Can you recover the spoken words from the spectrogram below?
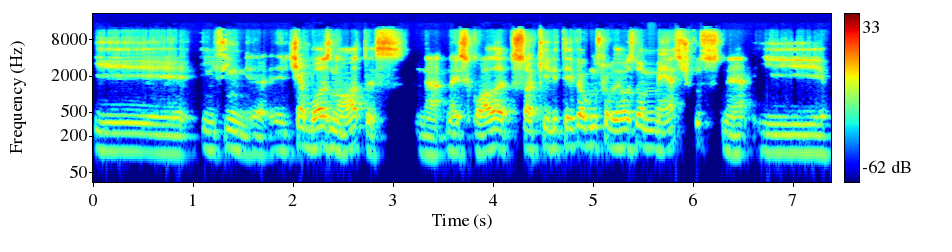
E, enfim, ele tinha boas notas na, na escola, só que ele teve alguns problemas domésticos, né? E,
